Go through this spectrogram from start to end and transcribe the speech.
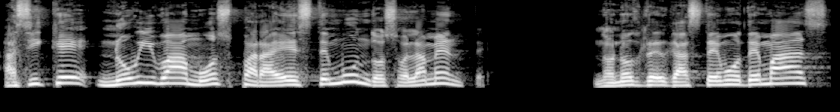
Así que no vivamos para este mundo solamente. No nos desgastemos de más,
